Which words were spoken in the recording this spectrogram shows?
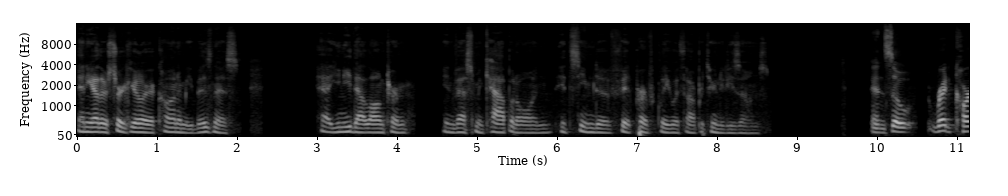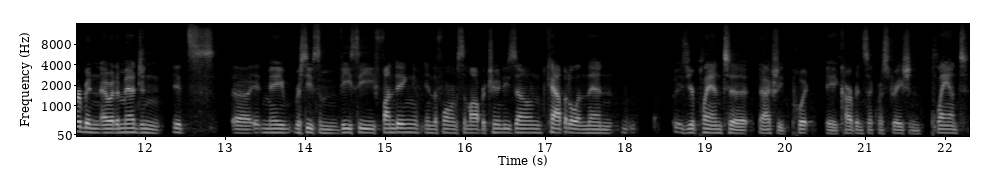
any other circular economy business, uh, you need that long term investment capital, and it seemed to fit perfectly with opportunity zones. And so, red carbon, I would imagine it's uh, it may receive some VC funding in the form of some opportunity zone capital, and then is your plan to actually put a carbon sequestration plant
